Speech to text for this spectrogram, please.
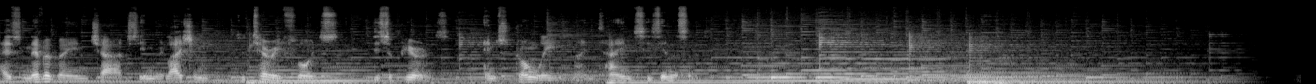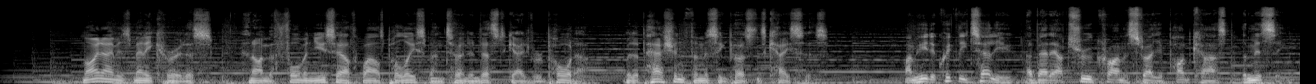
has never been charged in relation to Terry Floyd's disappearance and strongly maintains his innocence. My name is Manny Carudis, and I'm a former New South Wales policeman turned investigative reporter with a passion for missing persons cases. I'm here to quickly tell you about our True Crime Australia podcast, The Missing.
